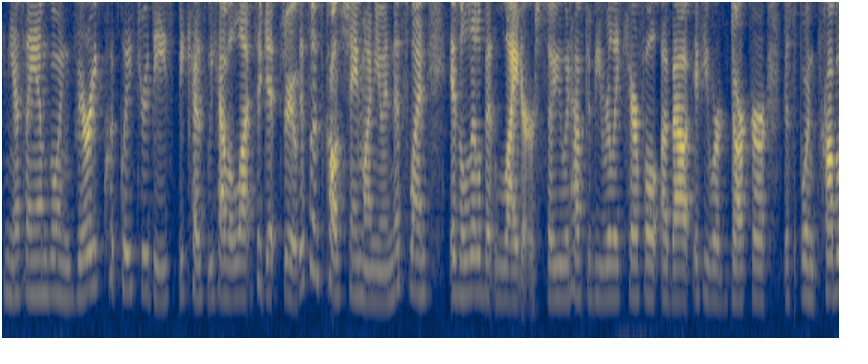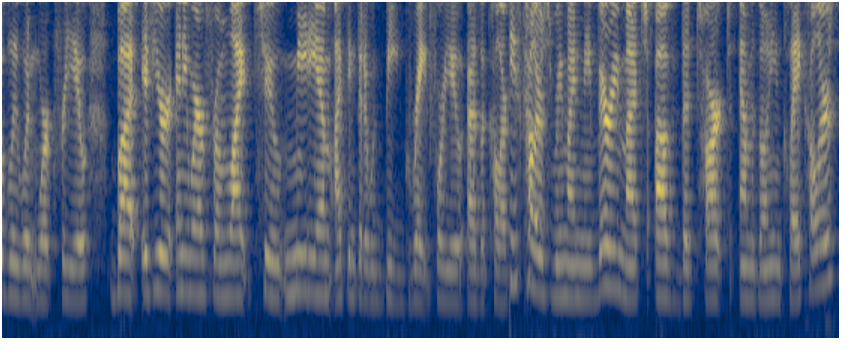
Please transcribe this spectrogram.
And yes i am going very quickly through these because we have a lot to get through. This one's called shame on you and this one is a little bit lighter so you would have to be really careful about if you were darker. This one probably wouldn't work for you but if you're anywhere from light to medium i think that it would be great for you as a color. These colors remind me very much of the tarte amazonian clay colors.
